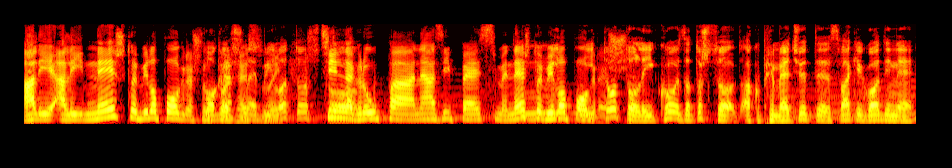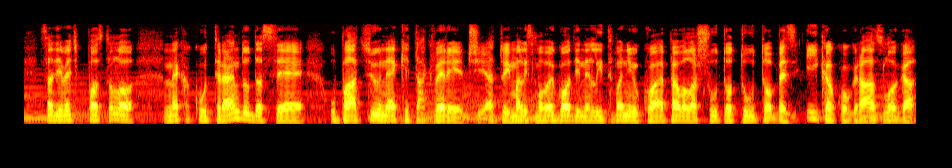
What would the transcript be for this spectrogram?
Ali, ali nešto je bilo pogrešno, Pogrešno je bilo to što- Ciljna grupa, naziv pesme, nešto je bilo pogrešno. to toliko, zato što ako primećujete svake godine, sad je već postalo nekako u trendu da se upacuju neke takve reči. Eto, imali smo ove godine Litvaniju koja je pevala šuto tuto bez ikakvog razloga,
